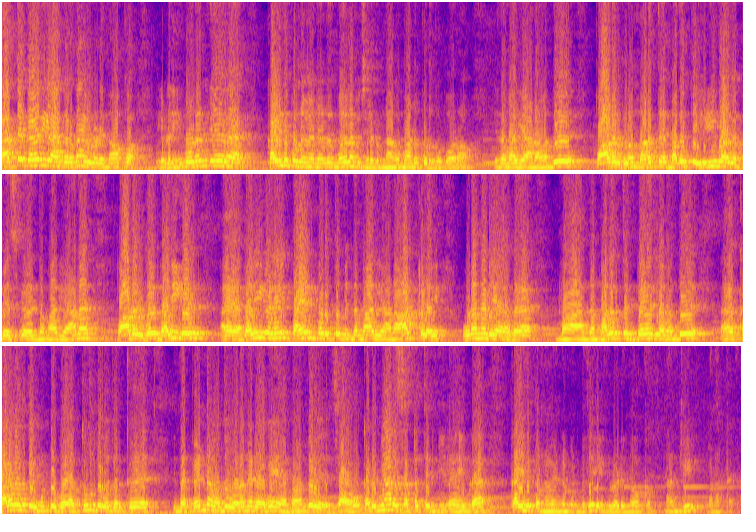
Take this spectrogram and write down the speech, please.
ரத்த கலரி ஆகிறது தான் இவளுடைய நோக்கம். இவளை இவனுடனே கைது பண்ண வேண்டும் முதலமைச்சரிடம் நாங்கள் மனு கொடுக்க போகிறோம் இந்த மாதிரியான வந்து பாடல்களும் மதத்தை மதத்தை இழிவாக பேசுகிற இந்த மாதிரியான பாடல்கள் வரிகள் வரிகளை பயன்படுத்தும் இந்த மாதிரியான ஆட்களை உடனடியாக இந்த மதத்தின் பெயரில் வந்து கலவரத்தை உண்டு போ- தூண்டுவதற்கு இந்த பெண்ணை வந்து உடனடியாக நம்ம வந்து ச- கடுமையான சட்டத்தின் கீழே இவளை கைது பண்ண வேண்டும் என்பது எங்களுடைய நோக்கம். நன்றி வணக்கம்.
